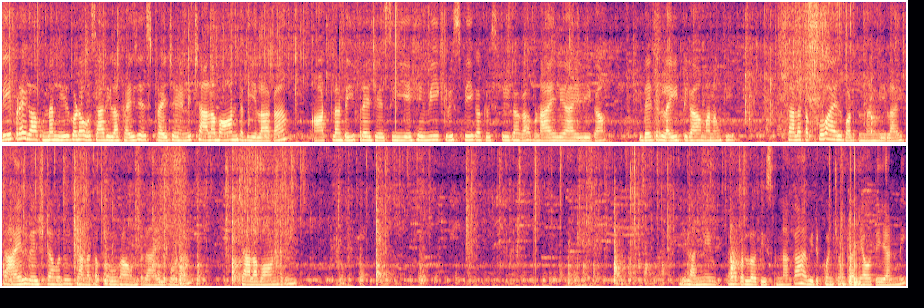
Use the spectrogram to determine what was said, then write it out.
డీప్ ఫ్రై కాకుండా మీరు కూడా ఒకసారి ఇలా ఫ్రై చేసి ట్రై చేయండి. చాలా బాగుంటుంది ఇలాగా. అట్లా డీప్ ఫ్రై చేసి హెవీ క్రిస్పీగా క్రిస్పీగా కాకుండా ఆయిలీ ఆయిలీగా ఇదైతే లైట్గా మనకి చాలా తక్కువ ఆయిల్ పడుతుందండి ఇలా. అయితే ఆయిల్ వేస్ట్ అవ్వదు చాలా తక్కువగా ఉంటుంది ఆయిల్ కూడా. చాలా బాగుంటుంది. ఇలా అన్ని పేపర్లో తీసుకున్నాక వీటికి కొంచెం డ్రై అవుతాయండి.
